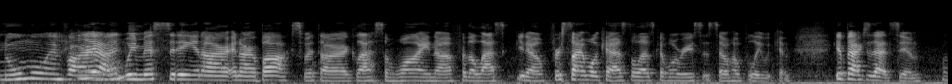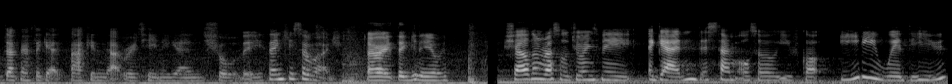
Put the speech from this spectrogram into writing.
normal environment. yeah environment. we miss sitting in our in our box with our glass of wine uh, for the last you know for simulcast the last couple of races so hopefully we can get back to that soon We'll definitely have to get back in that routine again shortly. Thank you so much. all right thank you naomi Sheldon Russell joins me again. This time also you've got Edie with you.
